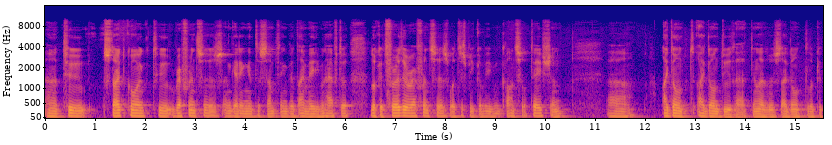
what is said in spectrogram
to start going to references and getting into something that I may even have to look at further references, what to speak of even consultation. Uh, I don't, I don't do that. In other words, I don't look at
